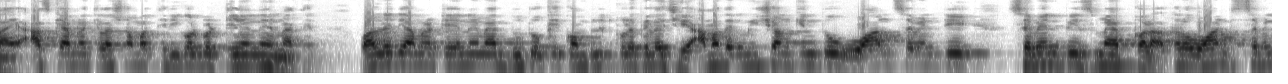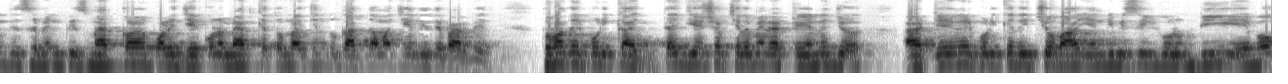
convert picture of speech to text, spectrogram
নাই আজকে আমরা ক্লাস নাম্বার থ্রি করব ট্রেনের ম্যাথের অলরেডি আমরা ট্রেনের ম্যাথ দুটোকে কমপ্লিট করে ফেলেছি। আমাদের মিশন কিন্তু one seventy seven piece math করা। তাহলে one seventy seven piece math করার পরে যে কোনো ম্যাথকে তোমরা কিন্তু গাদ্দা মাচিয়ে দিতে পারবে তোমাদের পরীক্ষায়। তাই যেসব ছেলেমেয়েরা ট্রেনের ট্রেনের পরীক্ষা দিচ্ছ বা এনটিপিসি গ্রুপ ডি এবং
